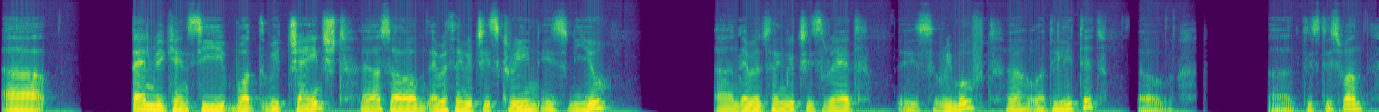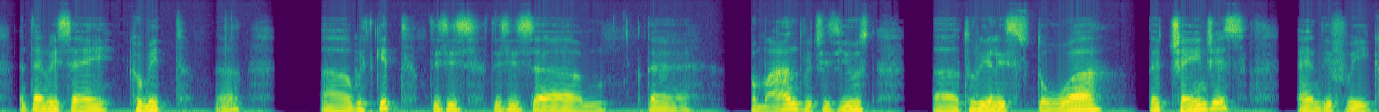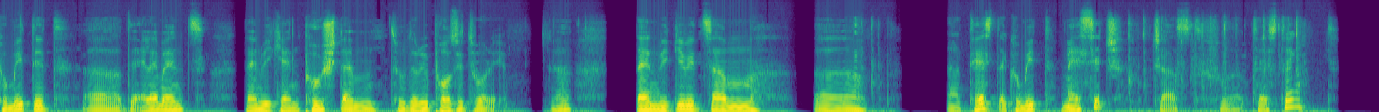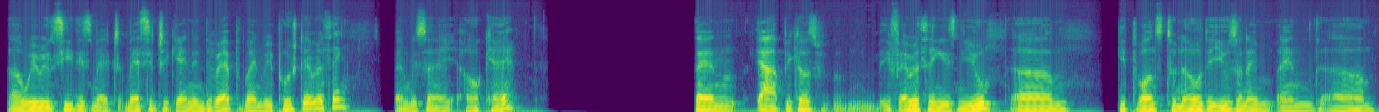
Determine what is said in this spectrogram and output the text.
Uh, then we can see what we changed yeah? so everything which is green is new and everything which is red is removed yeah? or deleted so uh, this this one and then we say commit yeah? uh, with git this is this is um, the command which is used uh, to really store the changes and if we committed uh, the elements then we can push them to the repository. Yeah? then we give it some uh, a test a commit message just for testing. Uh, we will see this message again in the web when we pushed everything. Then we say okay. Then yeah because if everything is new um, Git wants to know the username and um,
